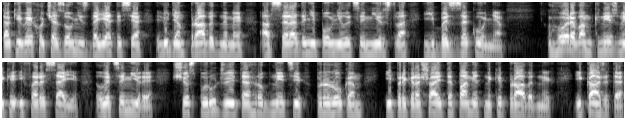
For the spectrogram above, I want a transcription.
Так і ви, хоча зовні здаєтеся людям праведними, а всередині повні лицемірства й беззаконня. Горе вам, книжники і фарисеї, лицеміри, що споруджуєте гробниці пророкам і прикрашаєте пам'ятники праведних, і кажете,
